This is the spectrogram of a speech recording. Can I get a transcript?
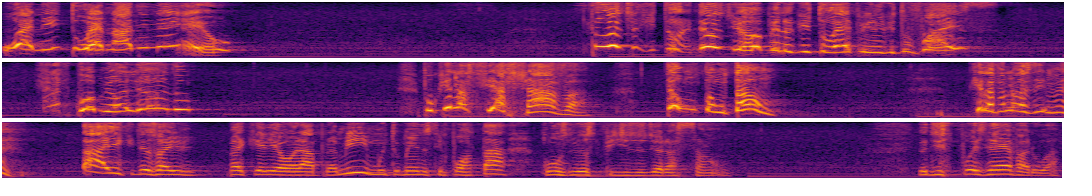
ué, nem tu é nada e nem eu. Tu acha que tu, Deus te ama pelo que tu é, pelo que tu faz? Ela ficou me olhando. Porque ela se achava tão, tão, tão, que ela falou assim, tá aí que Deus vai, vai querer orar para mim, muito menos se importar com os meus pedidos de oração. Eu disse, pois é, varoa.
